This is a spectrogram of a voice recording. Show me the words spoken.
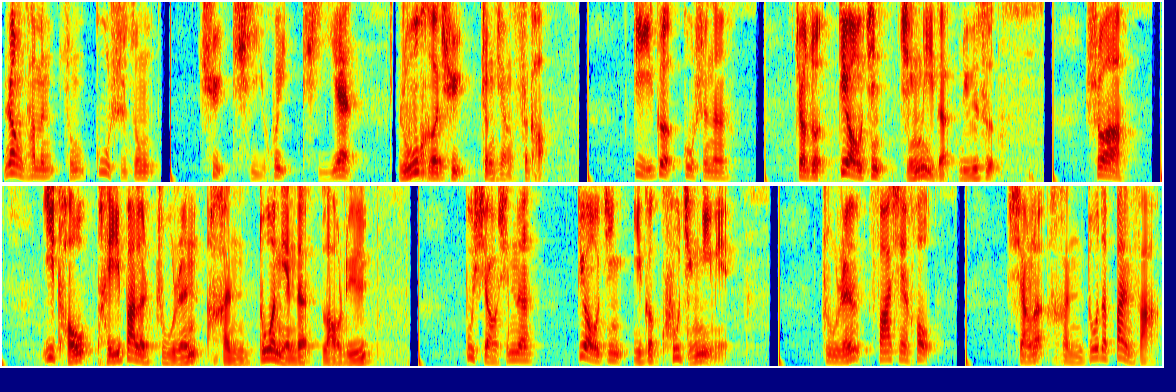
让他们从故事中去体会、体验如何去正向思考。第一个故事呢，叫做掉进井里的驴子。说啊，一头陪伴了主人很多年的老驴，不小心呢掉进一个枯井里面，主人发现后。想了很多的办法，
